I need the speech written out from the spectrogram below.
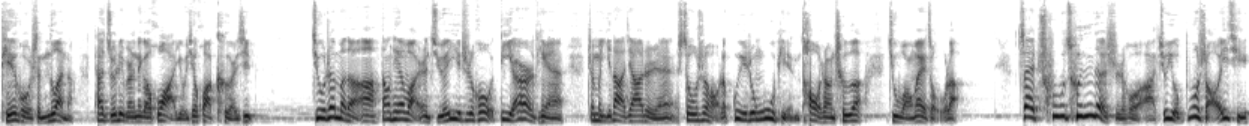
铁口神断呐，他嘴里边那个话，有些话可信。就这么的啊，当天晚上决议之后，第二天这么一大家子人收拾好了贵重物品，套上车就往外走了。在出村的时候啊，就有不少一起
